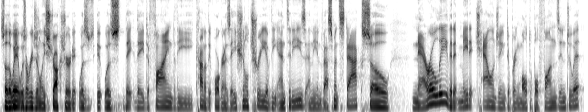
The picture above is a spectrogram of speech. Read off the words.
So the way it was originally structured, it was it was they they defined the kind of the organizational tree of the entities and the investment stack so narrowly that it made it challenging to bring multiple funds into it.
